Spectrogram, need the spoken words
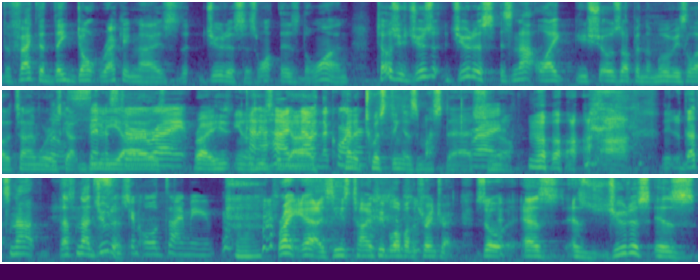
the fact that they don't recognize that Judas is one, is the one tells you Judas is not like he shows up in the movies a lot of time where he's got sinister, beady eyes, right? Right. He's you know kinda he's the guy kind of twisting his mustache. Right. You know, that's not that's not Judas. Like an old timey. right. Yeah. He's tying people up on the train track. So as as Judas is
